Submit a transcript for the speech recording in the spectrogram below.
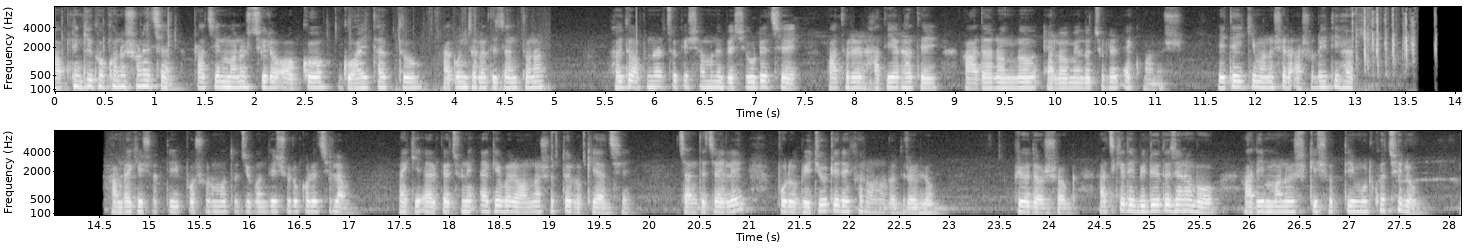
আপনি কি কখনো শুনেছেন, প্রাচীন মানুষ ছিল অজ্ঞ, গুহায় থাকতো, আগুন জ্বালাতে জানতো না? হয়তো আপনার চোখের সামনে বেশি উঠেছে পাথরের হাতিয়ার হাতে আদা, নগ্ন, এলোমেলো চুলের এক মানুষ। এটাই কি মানুষের আসল ইতিহাস? আমরা কি সত্যি পশুর মতো জীবন দিয়ে শুরু করেছিলাম, নাকি এর পেছনে একেবারে অন্য সত্য লুকিয়ে আছে? জানতে চাইলে পুরো ভিডিওটি দেখার অনুরোধ রইল। প্রিয় দর্শক, আজকের এই ভিডিওতে জানাব, আদিম মানুষ কি সত্যিই মূর্খ ছিল?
